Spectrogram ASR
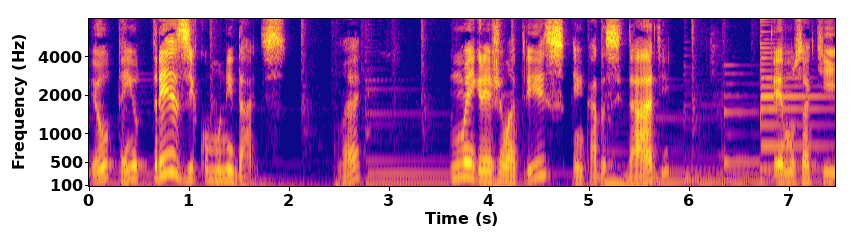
eu tenho 13 comunidades, não é? Uma igreja matriz em cada cidade. Temos aqui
